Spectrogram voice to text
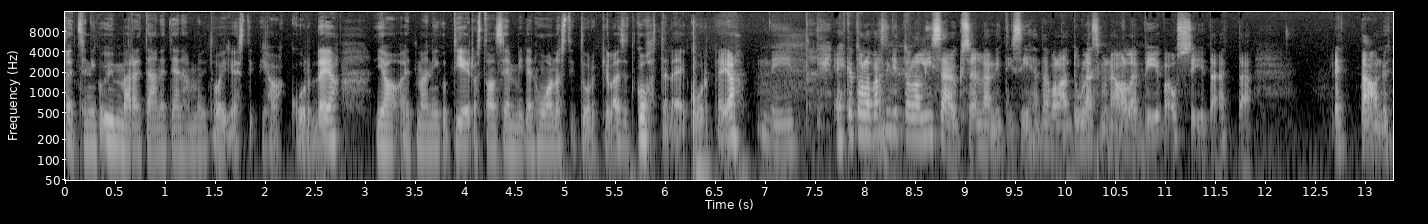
että se niinku ymmärretään, että enhän mä nyt oikeasti vihaa kurdeja. Ja että mä niinku tiedostan sen, miten huonosti turkkilaiset kohtelee kurdeja. Niin. Ehkä tuolla varsinkin tuolla lisäyksellä niin siihen tavallaan tulee semmoinen alleviivaus siitä, että että tämä on nyt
